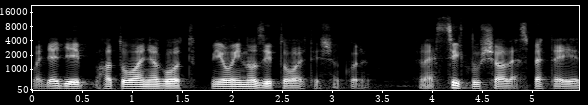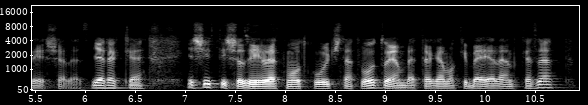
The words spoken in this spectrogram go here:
vagy egyéb hatóanyagot, mioinozitolt, és akkor lesz ciklusa, lesz peteérése, lesz gyereke, és itt is az életmód kulcs, tehát volt olyan betegem, aki bejelentkezett,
